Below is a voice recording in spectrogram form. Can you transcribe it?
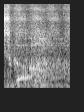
Disco.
